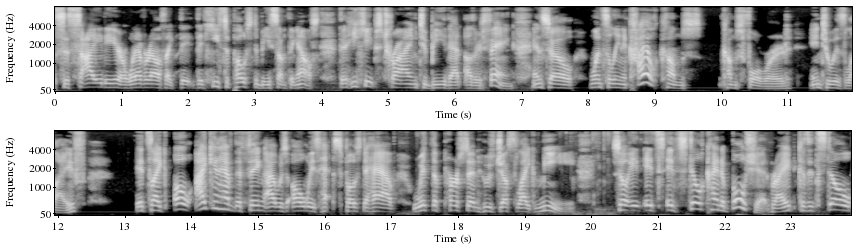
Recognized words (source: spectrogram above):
society or whatever else, like that, that he's supposed to be something else, that he keeps trying to be that other thing. And so when Selina Kyle comes comes forward into his life, it's like, oh, I can have the thing I was always ha- supposed to have with the person who's just like me. So it, it's it's still kind of bullshit, right? Because it's still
